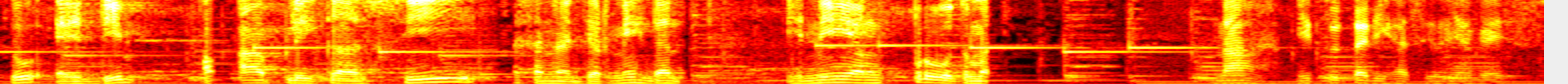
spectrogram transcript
itu edit aplikasi sangat jernih dan ini yang pro teman. Nah itu tadi hasilnya guys.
